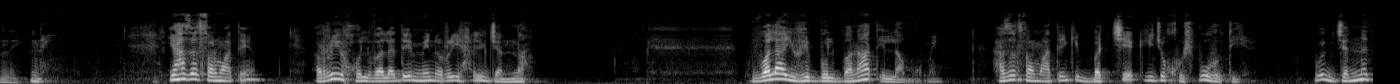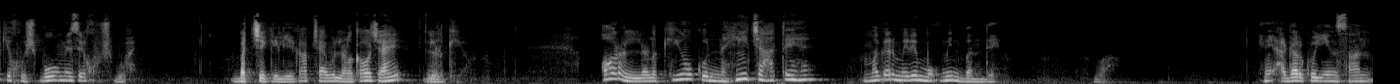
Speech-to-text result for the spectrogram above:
نہیں۔ نہیں۔ یہ حضرت فرماتے ہیں ریح الولد من ریح الجنہ۔ ولا یحب البنات الا مومن۔ حضرت فرماتے ہیں کہ بچے کی جو خوشبو ہوتی ہے وہ ایک جنت کی خوشبو میں سے خوشبو ہے۔ بچے کے لیے کہ آپ چاہے وہ لڑکا ہو چاہے لڑکی ہو۔ اور لڑکیوں کو نہیں چاہتے ہیں مگر میرے مومن بندے۔ واہ۔ یعنی اگر کوئی انسان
